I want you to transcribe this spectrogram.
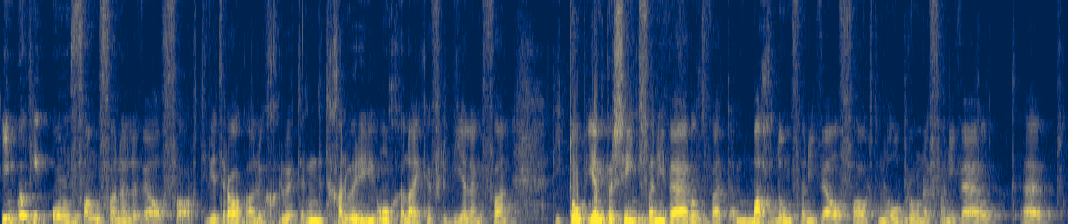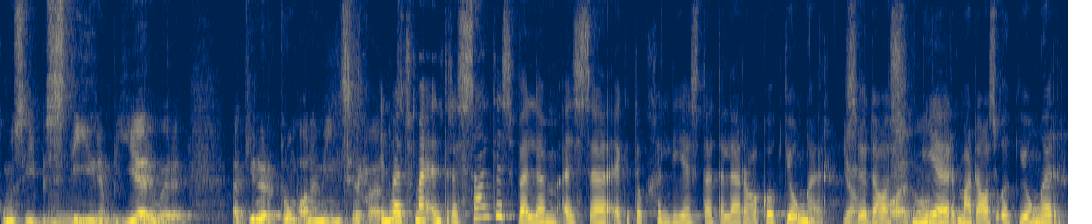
en ook die omvang van hulle welvaart, jy weet raak al hoe groter. En dit gaan oor hierdie ongelyke verdeling van die top 1% van die wêreld wat 'n magdom van die welvaart en hulpbronne van die wêreld uh, kom ons sê bestuur en beheer oor dit teenoor 'n klomp ander mense wat En wat vir my interessant is Willem is uh, ek het ook gelees dat hulle raak ook jonger. Ja, so daar's meer, maar daar's ook jonger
